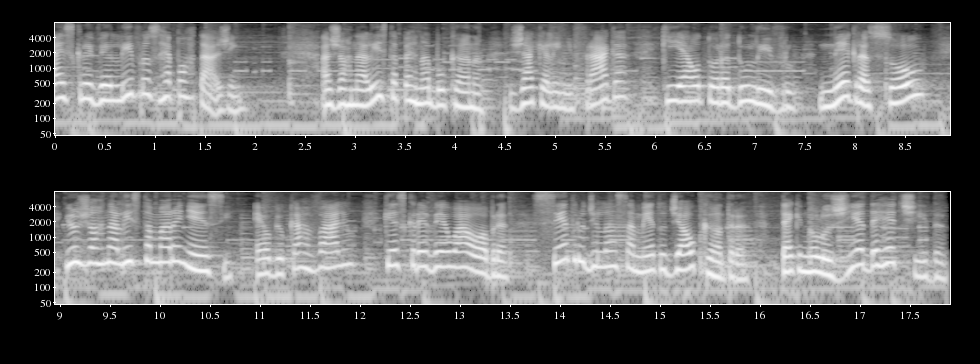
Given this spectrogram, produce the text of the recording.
a escrever livros-reportagem. A jornalista pernambucana Jaqueline Fraga, que é autora do livro Negra Sou, e o jornalista maranhense Elbio Carvalho, que escreveu a obra Centro de Lançamento de Alcântara Tecnologia Derretida.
